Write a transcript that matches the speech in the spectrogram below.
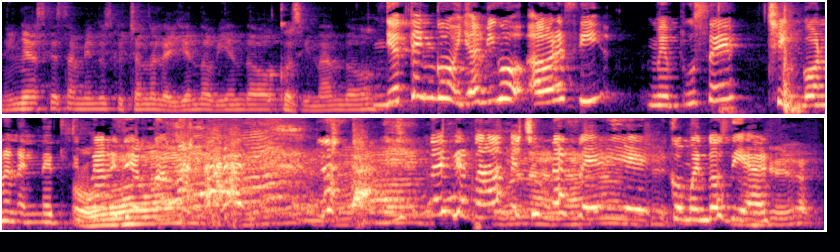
Niñas que están viendo, escuchando, leyendo, viendo, cocinando. Yo tengo, amigo, ahora sí me puse chingona en el Netflix. Oh. No, es cierto. No es cierto, nada me eché una serie como en dos días. Mujer,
